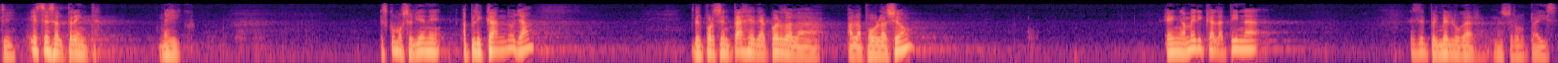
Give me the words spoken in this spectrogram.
Sí, este es al 30. México. Es como se viene aplicando ya del porcentaje de acuerdo a la, a la población. En América Latina es el primer lugar nuestro país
